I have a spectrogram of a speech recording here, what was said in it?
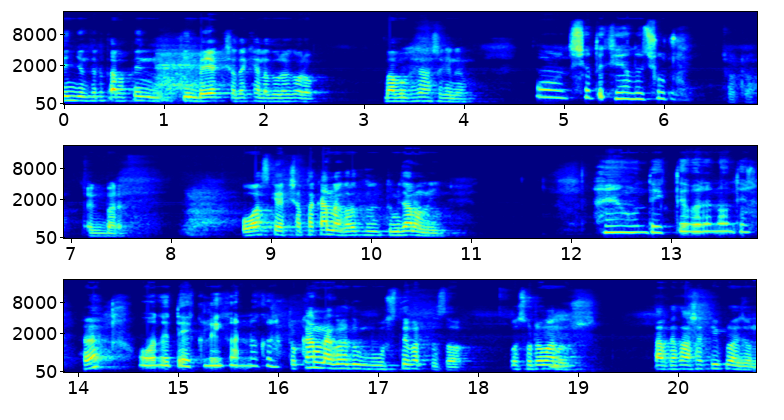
তিনজন ছেলে তারা তিন তিন ভাই একসাথে খেলাধুলা করো। বাবুর কাছে আসে কেন? ওর সাথে খেয়ালো ছোট। ছোট একবার। ও আজকে এক সপ্তাহ কান্না করে তুমি জানো নি হ্যাঁ ও দেখতে পারে না ওদের। হ্যাঁ? ওদের দেখলেই কান্না করে। তো কান্না করে তুমি বুঝতে পারতেছ ও ছোট মানুষ। তার কাছে আসা কি প্রয়োজন?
